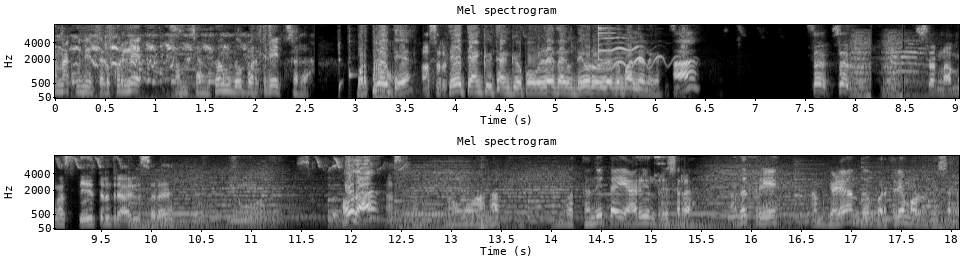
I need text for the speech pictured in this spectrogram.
ಅನ್ನಕ್ ಬಂದಿ ನಮ್ ಶಂಕರಂದು ಬರ್ತ್ಡೇ ಐತಿ ಸರ್. ಬರ್ತದೆ ಐತಿ? ಹಾ ಸರ್. ಏ ಥ್ಯಾಂಕ್ ಯು ಥ್ಯಾಂಕ್ ಯು ಅಪ್ಪ. ಒಳ್ಳೇದಾಗ ದೇವ್ರು ಒಳ್ಳೇದು ಮಾಡಿ ನನಗೆ. ಹಾ? Sir sir. ಸರ್ ನಮ್ಗ ಸರ್. ಹೌದಾ? ಹಾ ಸರ್ ನಾವು ಅನಾಥ ನಮ್ಗ ತಂದೆ ತಾಯಿ ಯಾರು ಇಲ್ರಿ ಸರ್. ಅದಕ್ರಿ ನಮ್ ಗೆಳೆಯಂದು ಬರ್ತ್ಡೇ ಮಾಡೋಣ್ರಿ ಸರ್.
